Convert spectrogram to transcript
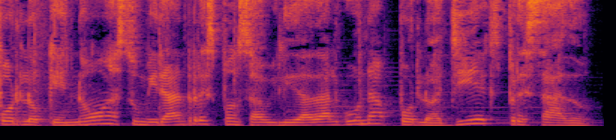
por lo que no asumirán responsabilidad alguna por lo allí expresado.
